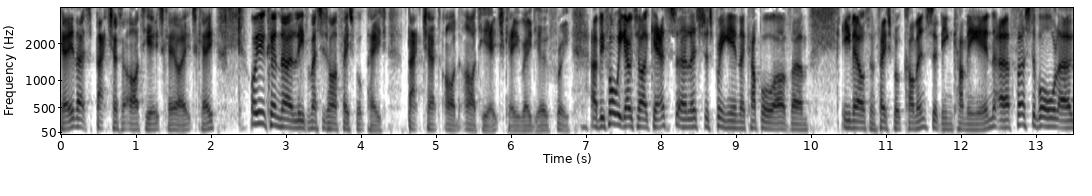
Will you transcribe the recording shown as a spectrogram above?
that's Backchat at RTHK Or you can uh, leave a message on our Facebook page, Backchat on RTHK Radio 3. Uh, before we go to our guests, uh, let's just bring in a couple of um, emails and Facebook comments that have been coming in. Uh, first of all, uh,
